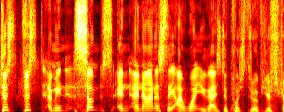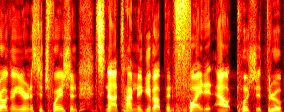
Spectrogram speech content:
just, just, I mean, some, and, and honestly, I want you guys to push through. If you're struggling, you're in a situation, it's not time to give up, then fight it out, push it through.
